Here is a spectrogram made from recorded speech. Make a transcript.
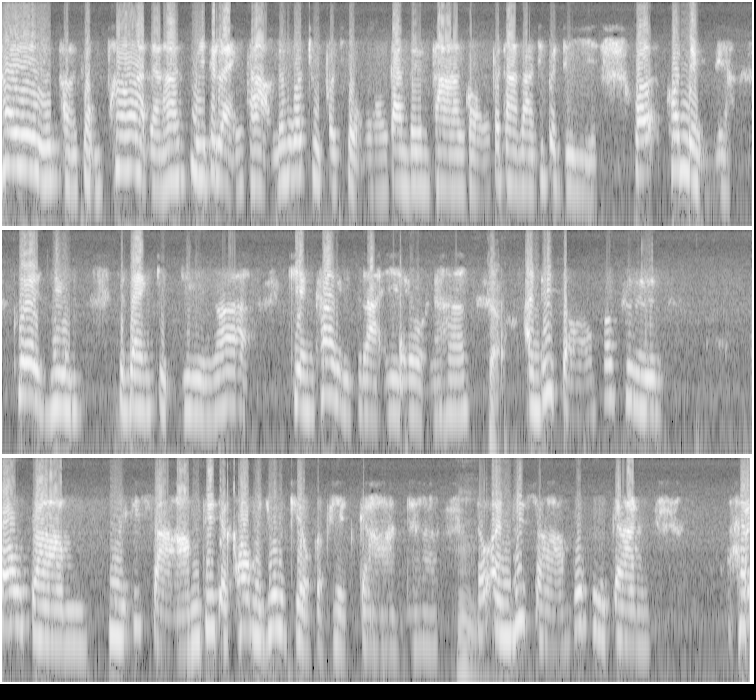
ให้เอ่อสัมภาษณ์นะฮะมีแถลงข่าวเรื่องวัตถุประสงค์ของการเดินทางของประธานาธิบดี ว่าข้อหนึ่งเนี่ย เพื่อยืนแสดงจุดยืนว่า เคียงข้างอิสราเอลนะฮะครับอันที่สองก็คือป้องปรามมือที่สามที่จะเข้ามายุ่งเกี่ยวกับเหตุการณ์นะคะอืมแล้วอันที่สามก็คือการให้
